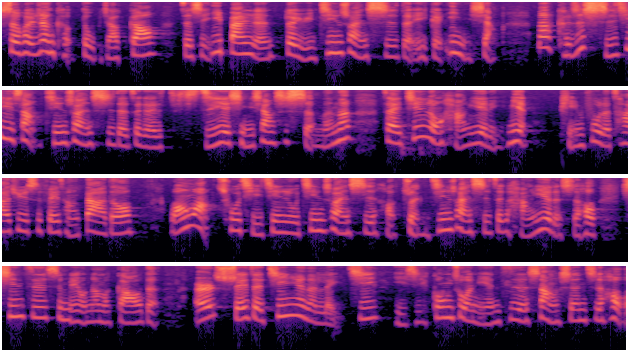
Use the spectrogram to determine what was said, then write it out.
社会认可度比较高，这是一般人对于精算师的一个印象。那可是实际上精算师的这个职业形象是什么呢？在金融行业里面，贫富的差距是非常大的哦。往往初期进入精算师、好准精算师这个行业的时候，薪资是没有那么高的。而随着经验的累积以及工作年资的上升之后，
